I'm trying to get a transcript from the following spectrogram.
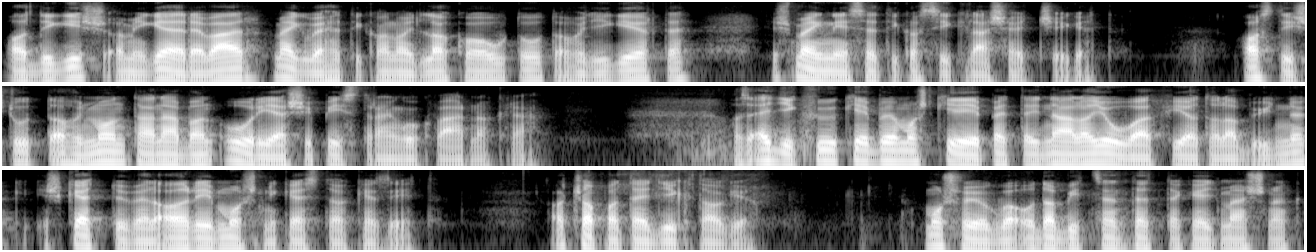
Addig is, amíg erre vár, megvehetik a nagy lakóautót, ahogy ígérte, és megnézhetik a sziklás egységet. Azt is tudta, hogy Montánában óriási pisztrángok várnak rá. Az egyik fülkéből most kilépett egy nála jóval fiatalabb ügynök, és kettővel arrébb mosni kezdte a kezét. A csapat egyik tagja. Mosolyogva odabiccentettek egymásnak,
